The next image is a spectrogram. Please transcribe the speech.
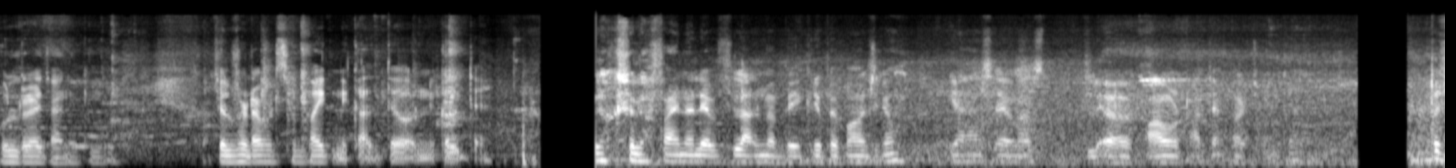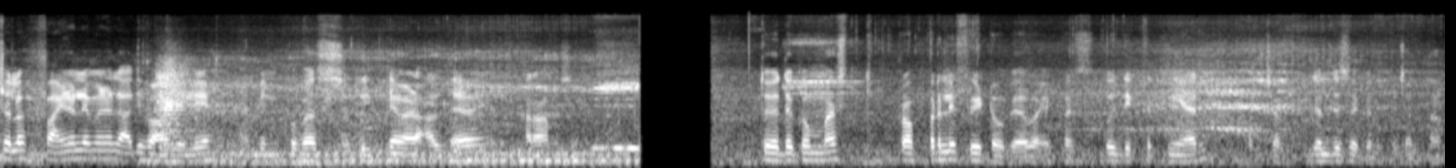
भूल रहे जाने के लिए। चल फटाफट से बाइक निकालते और निकलते हैं। चलो फाइनली अब फ़िलहाल मैं बेकरी पे पहुँच गया हूँ। यहाँ से मस्त पाँव उठाते हैं और चलते हैं। तो चलो फाइनली मैंने लादी पाव ले लिया अब इनको बस इतने में डालते हैं, आराम से। तो ये देखो, मस्त प्रॉपरली फिट हो गया भाई। बस कोई दिक्कत नहीं यार। चलो, जल्दी से करके चलता हूँ।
